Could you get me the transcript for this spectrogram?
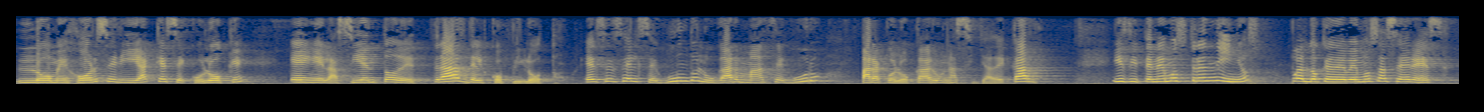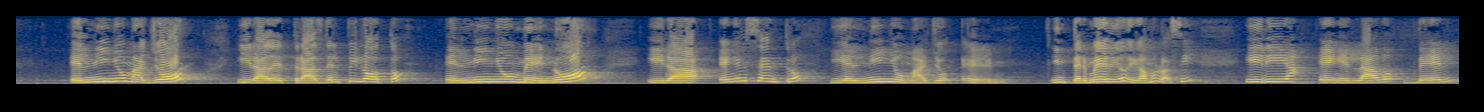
lo mejor sería que se coloque en el asiento detrás del copiloto. Ese es el segundo lugar más seguro para colocar una silla de carro. Y si tenemos tres niños, pues lo que debemos hacer es, el niño mayor irá detrás del piloto, el niño menor irá en el centro y el niño mayor, eh, intermedio, digámoslo así, iría en el lado del,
